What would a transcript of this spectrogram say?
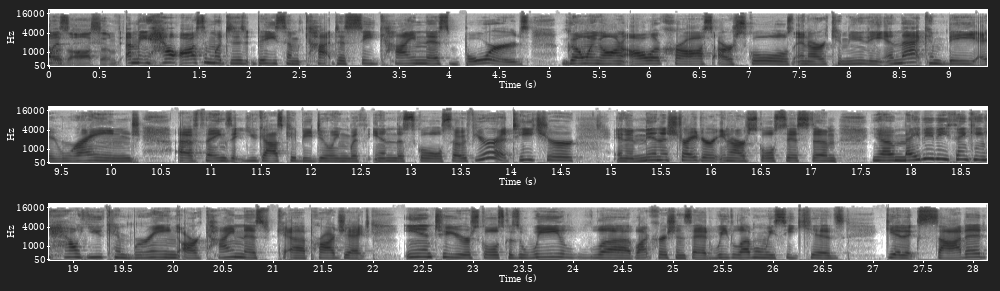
was awesome. I mean, how awesome would it be some ki- to see kindness boards going on all across our schools and our community, and that can be a range of things that you guys could be doing within the school. So if you're a teacher, an administrator in our school system, you know, maybe be thinking how you can bring our kindness uh, project into your schools because we love, like Christian said, we love when we see kids get excited.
